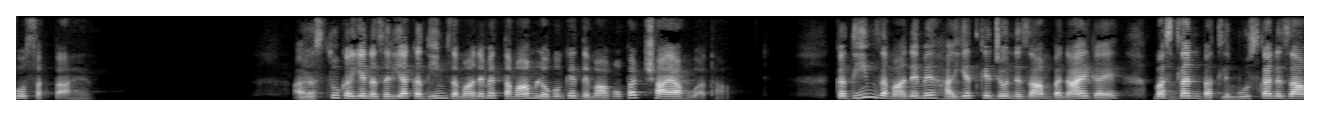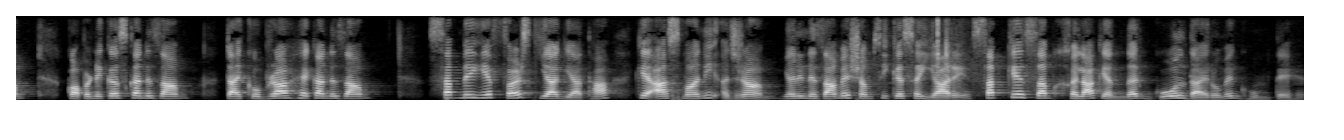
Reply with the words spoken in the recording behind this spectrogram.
ہو سکتا ہے۔ ارستو کا یہ نظریہ قدیم زمانے میں تمام لوگوں کے دماغوں پر چھایا ہوا تھا۔ قدیم زمانے میں حیت کے جو نظام بنائے گئے، مثلا بطلموس کا نظام، کوپرنیکس کا نظام، ٹائکوبرا ہے کا نظام، سب میں یہ فرض کیا گیا تھا کہ آسمانی اجرام یعنی نظام شمسی کے سیارے، سب کے سب خلا کے اندر گول دائروں میں گھومتے ہیں۔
